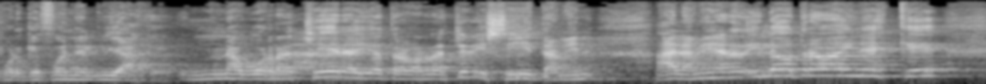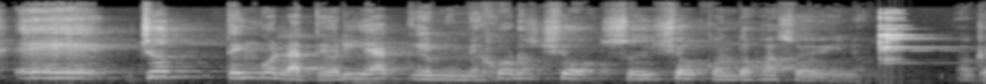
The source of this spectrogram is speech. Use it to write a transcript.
porque fue en el viaje. Una borrachera Claro. y otra borrachera, y sí, también a la mierda. Y la otra vaina es que eh, yo tengo la teoría que mi mejor yo soy yo con dos vasos de vino. ¿ok?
